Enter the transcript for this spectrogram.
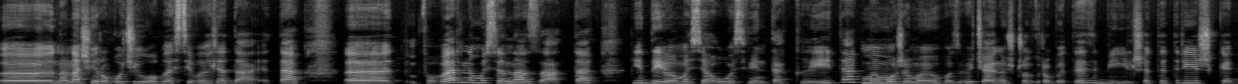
е, на нашій робочій області виглядає. Так? Е, Повернемося назад. Так? І дивимося, ось він такий. Так? Ми можемо його, звичайно, що зробити? Збільшити трішки.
